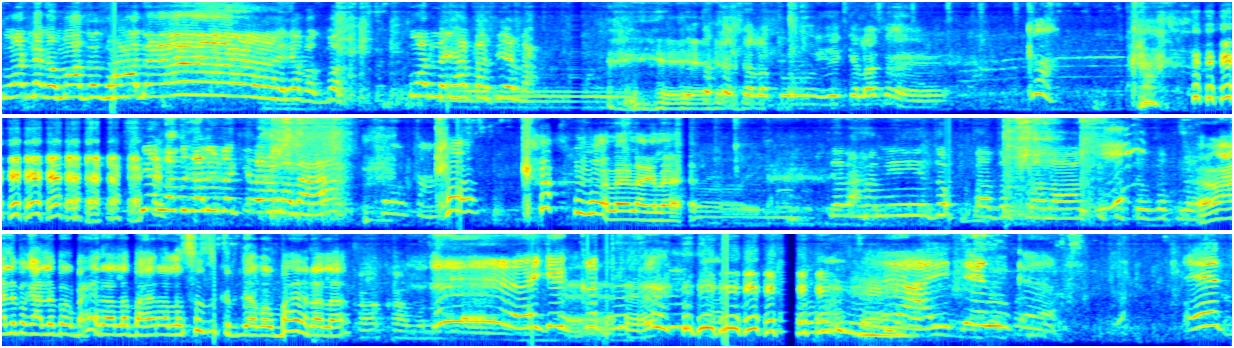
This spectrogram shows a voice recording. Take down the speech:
तोडलं का? माझं झाड बघ बघ. तोडलं कशाला तू? हे केलाच रे. शेंडाच गाडीला केला आम्हाला. खा खा बोलायला लागलाय? त्याला आम्ही जपता जपताला किती जपलं. अं, आलं बघ आलं बघ बाहेर आला बाहेर आला संस्कृती आहे बघ बाहेर आला. खा खा म्हणून. अं,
